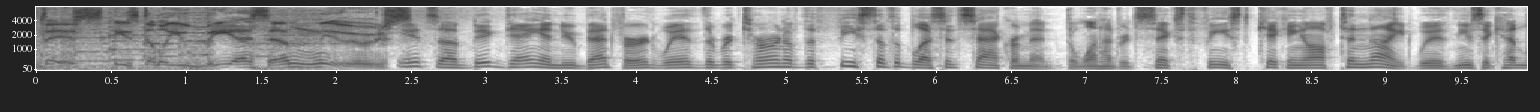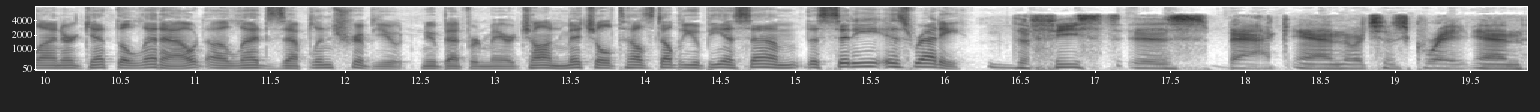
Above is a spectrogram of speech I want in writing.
This is WBSM News. It's a big day in New Bedford with the return of the Feast of the Blessed Sacrament, the 106th feast kicking off tonight with music headliner Get the Led Out, a Led Zeppelin tribute. New Bedford Mayor Jon Mitchell tells WBSM the city is ready. The feast is back, and which is great, and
